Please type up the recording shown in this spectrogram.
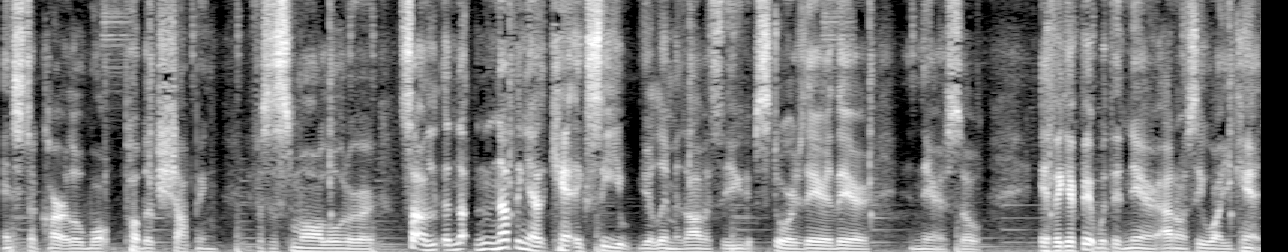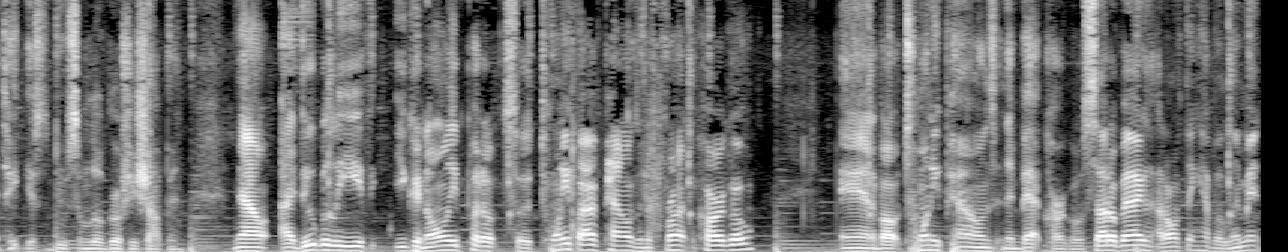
Instacart, a little Publix shopping. If it's a small order, so nothing that can't exceed your limits. Obviously, you get stores there, there, and there. So if it can fit within there, I don't see why you can't take this to do some little grocery shopping. Now, I do believe you can only put up to 25 pounds in the front cargo and about 20 pounds in the back cargo. Saddlebags, I don't think have a limit,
